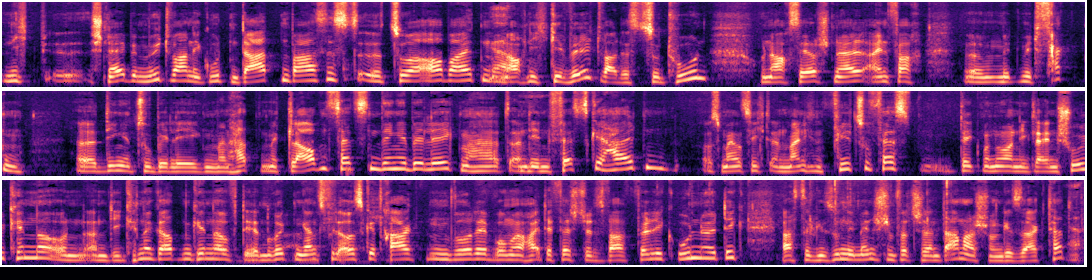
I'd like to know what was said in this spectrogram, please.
nicht äh, schnell bemüht war, eine gute Datenbasis äh, zu erarbeiten ja. und auch nicht gewillt war, das zu tun und auch sehr schnell einfach mit, mit Fakten Dinge zu belegen. Man hat mit Glaubenssätzen Dinge belegt, man hat an denen festgehalten, aus meiner Sicht an manchen viel zu fest. Denkt man nur an die kleinen Schulkinder und an die Kindergartenkinder, auf deren Rücken ganz viel ausgetragen wurde, wo man heute feststellt, es war völlig unnötig, was der gesunde Menschenverstand damals schon gesagt hat. Ja.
